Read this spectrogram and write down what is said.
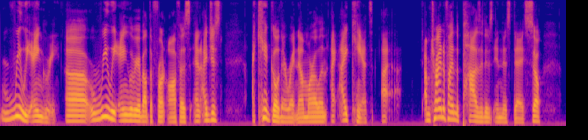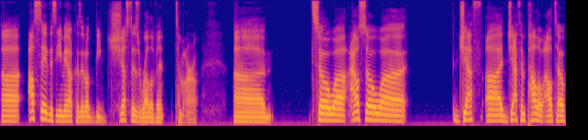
really angry. Uh, really angry about the front office. And I just, I can't go there right now, Marlon. I, I can't. I, I'm trying to find the positives in this day. So uh, I'll save this email because it'll be just as relevant tomorrow. Um, so uh, I also, uh, Jeff, uh, Jeff in Palo Alto,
